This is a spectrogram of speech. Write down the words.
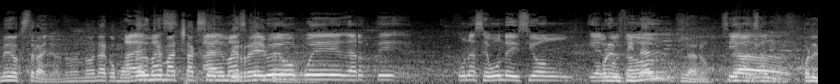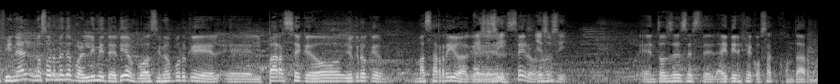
medio extraño, ¿no? No era como no era un dream match Axel además Virrey, que luego pero- puede darte una segunda edición y el por el contador final, Claro. sigue avanzando. Por el final, no solamente por el límite de tiempo, sino porque el, el par se quedó, yo creo que más arriba que Eso sí, cero. ¿no? eso sí. Entonces este, ahí tienes que cosas contar, ¿no?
